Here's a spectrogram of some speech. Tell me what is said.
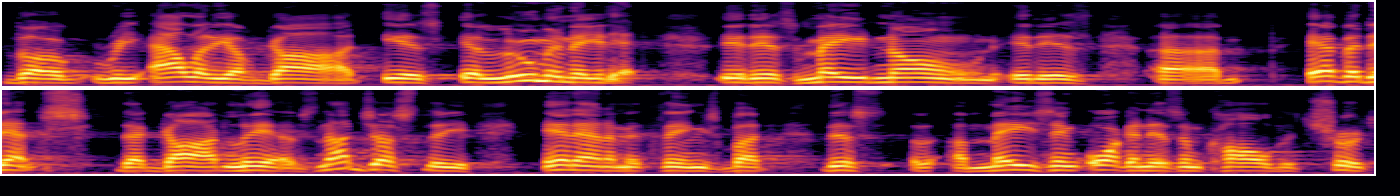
the reality of God is illuminated, it is made known, it is uh, evidence that God lives, not just the inanimate things, but this amazing organism called the church.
